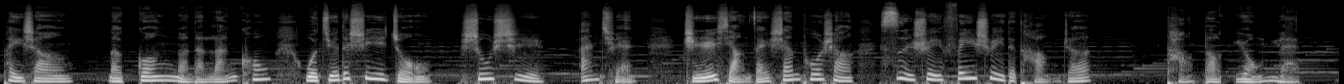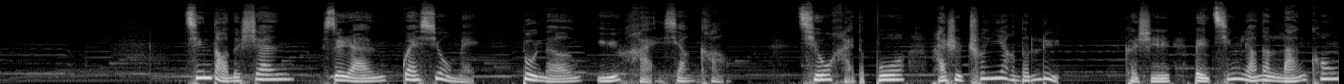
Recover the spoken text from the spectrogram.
配上。那光暖的蓝空，我觉得是一种舒适、安全，只想在山坡上似睡非睡的躺着，躺到永远。青岛的山虽然怪秀美，不能与海相抗，秋海的波还是春样的绿，可是被清凉的蓝空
